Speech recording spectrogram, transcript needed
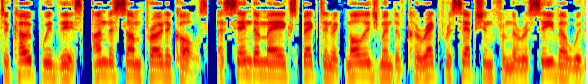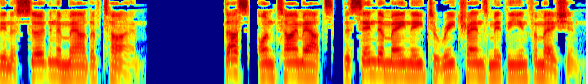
To cope with this, under some protocols, a sender may expect an acknowledgement of correct reception from the receiver within a certain amount of time. Thus, on timeouts, the sender may need to retransmit the information.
